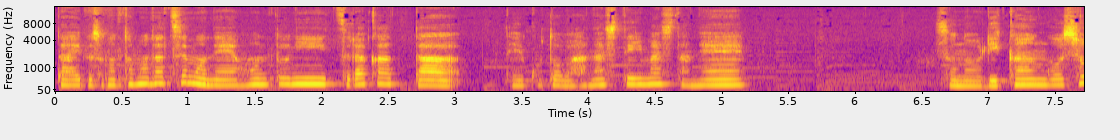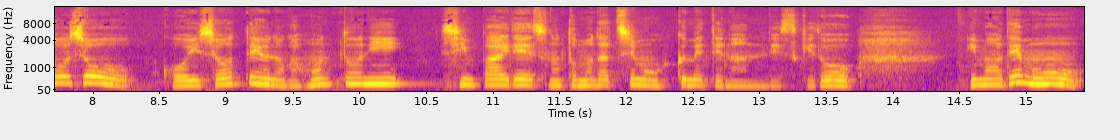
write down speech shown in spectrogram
だいぶその友達もね本当につらかったっていうことを話していましたね。その罹患後症状後遺症っていうのが本当に心配でその友達も含めてなんですけど今でも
